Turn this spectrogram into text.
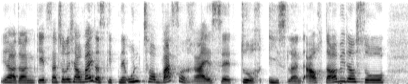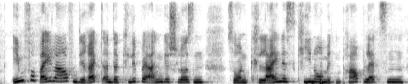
ja, dann geht's natürlich auch weiter. Es gibt eine Unterwasserreise durch Island. Auch da wieder so im Vorbeilaufen direkt an der Klippe angeschlossen, so ein kleines Kino mit ein paar Plätzen,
